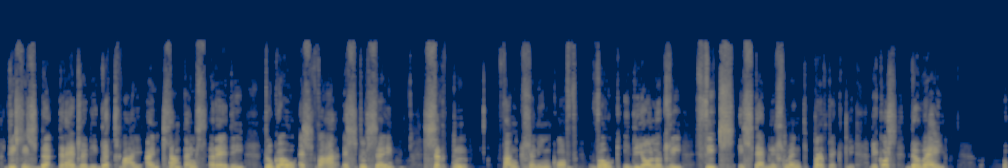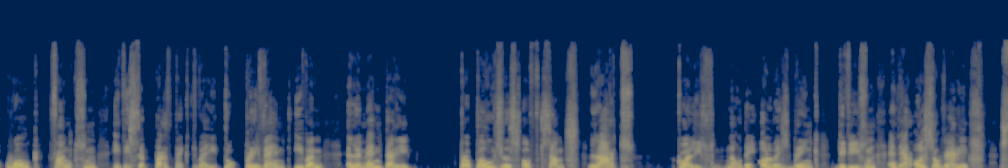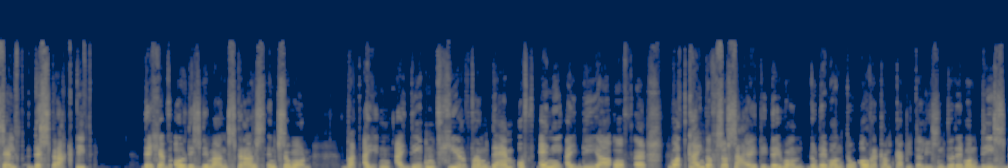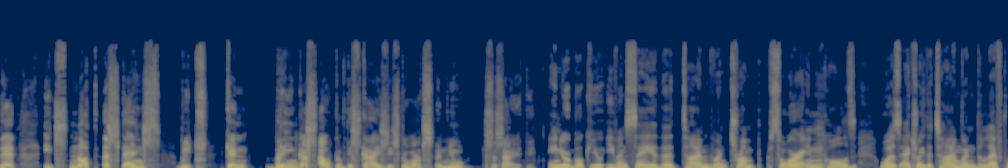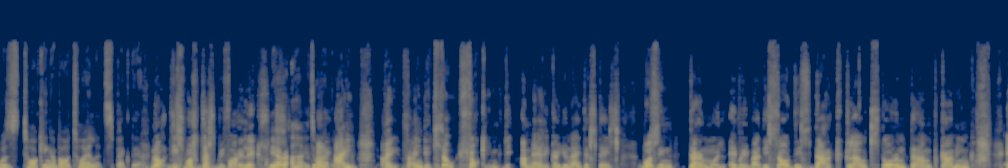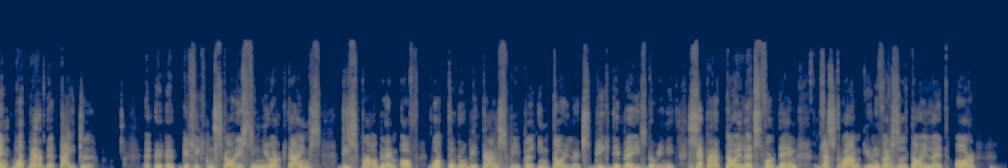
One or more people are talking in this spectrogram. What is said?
This is the tragedy. That's why I'm sometimes ready to go as far as to say certain functioning of woke ideology fits establishment perfectly. Because the way woke function, it is a perfect way to prevent even elementary proposals of some large coalition. No, they always bring division, and they are also very self destructive. They have all these demands, trans and so on. But I, I didn't hear from them of any idea of uh, what kind of society they want. Do they want to overcome capitalism? Do they want this, that? It's not a stance which can bring us out of this crisis towards a new society. In your book, you even say the time when Trump soared in polls was actually the time when the left was talking about toilets back there. No, this was just before elections. Yeah, uh, it was- I, I, I find it so shocking. The America, United States was in turmoil. Everybody saw this dark cloud storm Trump coming. And what were the title? Uh, uh, Geschichten stories in New York Times, this problem of what to do with trans people in toilets, big debates. Do we need separate toilets for them, just one universal toilet, or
